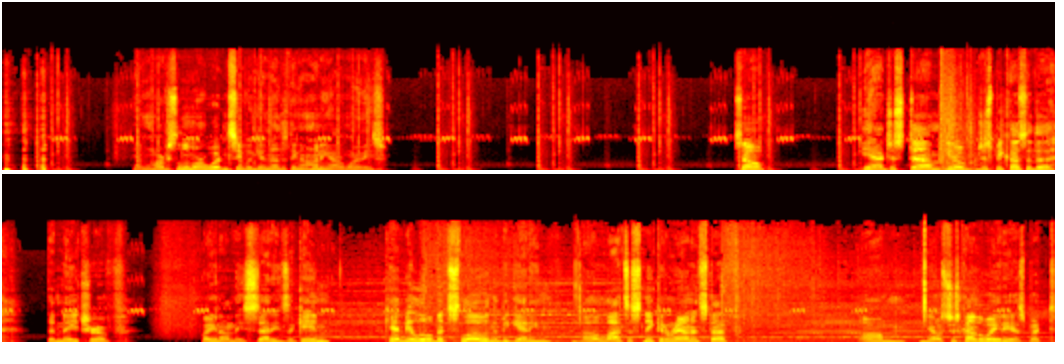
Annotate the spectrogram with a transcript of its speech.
and we'll harvest a little more wood and see if we can get another thing of honey out of one of these. So, yeah, just, um, you know, just because of the, the nature of playing on these settings, the game can be a little bit slow in the beginning. Uh, lots of sneaking around and stuff. Um, you know, it's just kind of the way it is, but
